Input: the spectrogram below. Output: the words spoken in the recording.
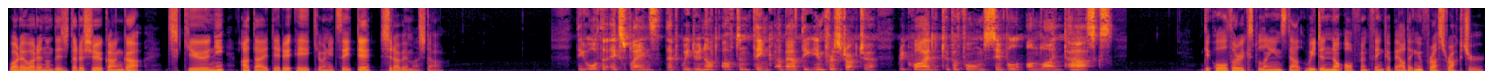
我々のデジタル習慣が地球に与えている影響について調べました The author explains that we do not often think about the infrastructure required to perform simple online tasks. The author explains that we do not often think about the infrastructure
